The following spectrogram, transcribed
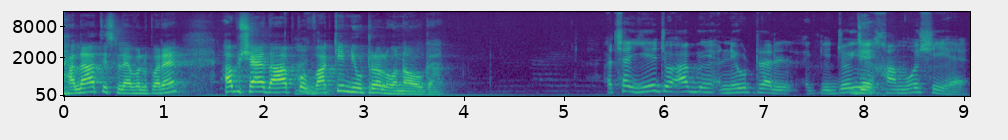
हालात इस लेवल पर हैं। अब शायद आपको हाँ वाकई न्यूट्रल होना होगा। अच्छा ये जो अब न्यूट्रल की जो ये खामोशी है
